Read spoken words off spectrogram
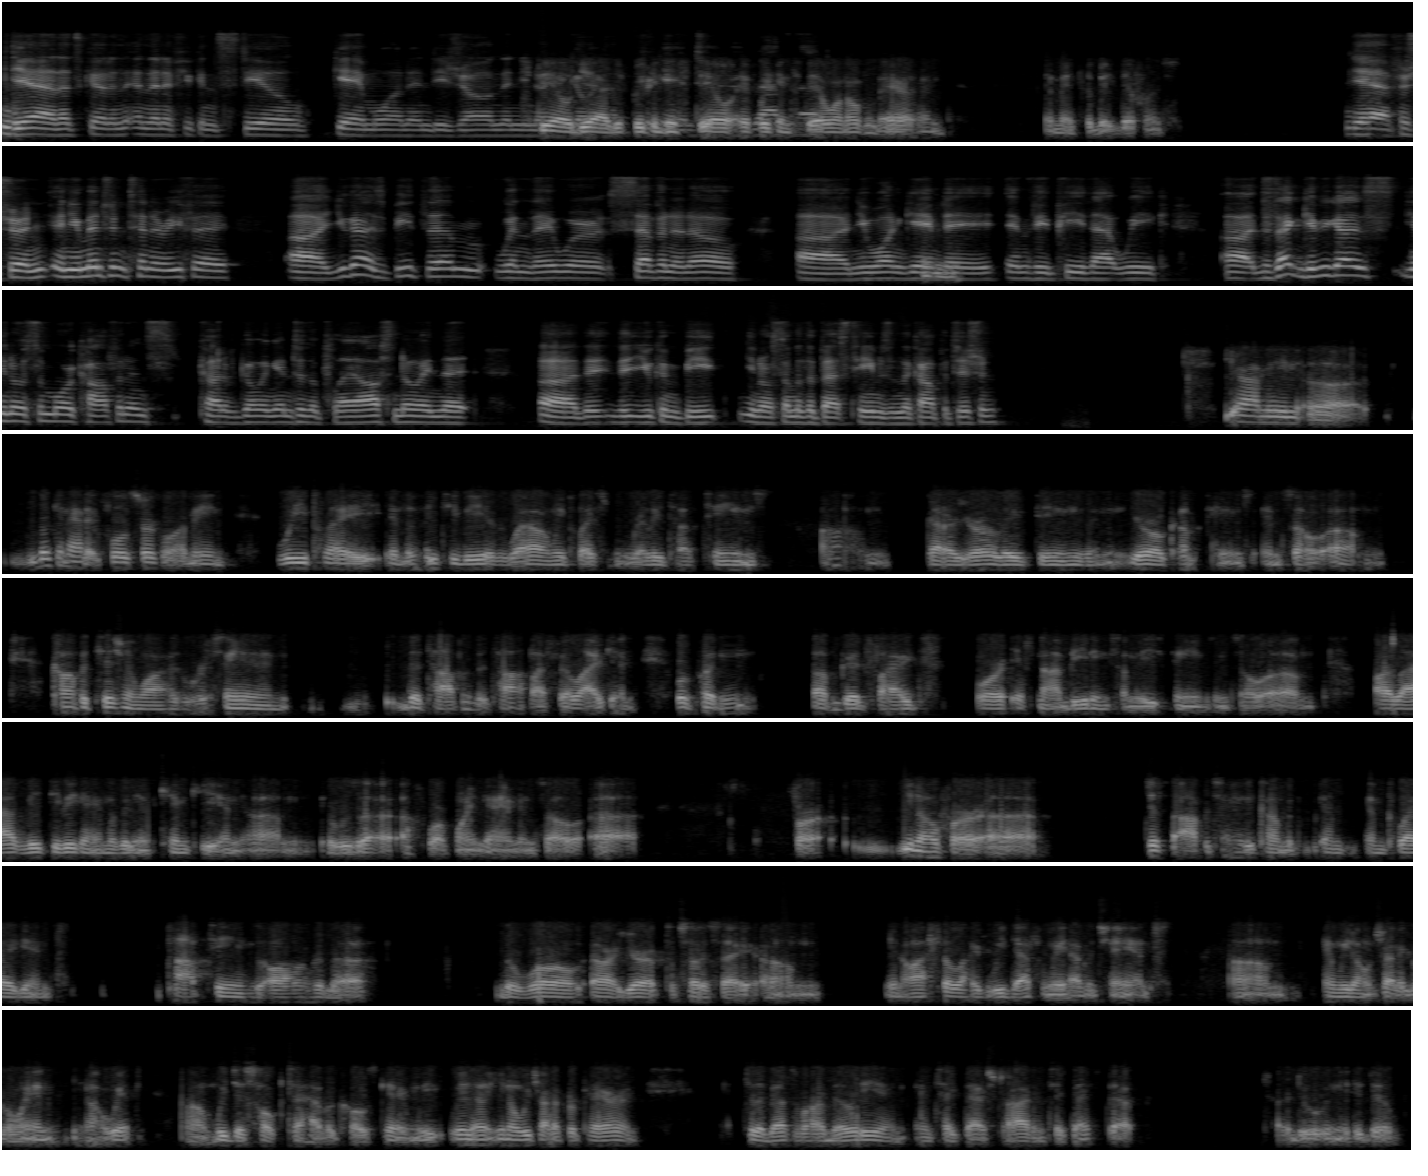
Yeah, that's good. And, and then if you can steal game one in Dijon, then you know. Steal, yeah. If we can just steal, if we can steal one over there, then it makes a big difference. Yeah, for sure. And, and you mentioned Tenerife. Uh, you guys beat them when they were seven and zero, oh, uh, and you won game mm-hmm. day MVP that week. Uh, does that give you guys, you know, some more confidence, kind of going into the playoffs, knowing that uh, that, that you can beat, you know, some of the best teams in the competition? Yeah, I mean, uh, looking at it full circle, I mean, we play in the VTB as well, and we play some really tough teams. Um, got our EuroLeague teams and Euro Cup teams, and so um, competition-wise, we're seeing the top of the top. I feel like, and we're putting up good fights, or if not beating some of these teams. And so, um, our last VTB game was against Khimki, and um, it was a, a four-point game. And so, uh, for you know for uh, just the opportunity to come and, and play against top teams all over the the world or Europe, so to say. Um, you know, I feel like we definitely have a chance, um, and we don't try to go in. You know, with um, we just hope to have a close game. We we you know we try to prepare and to the best of our ability and, and take that stride and take that step. try to do what we need to do.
